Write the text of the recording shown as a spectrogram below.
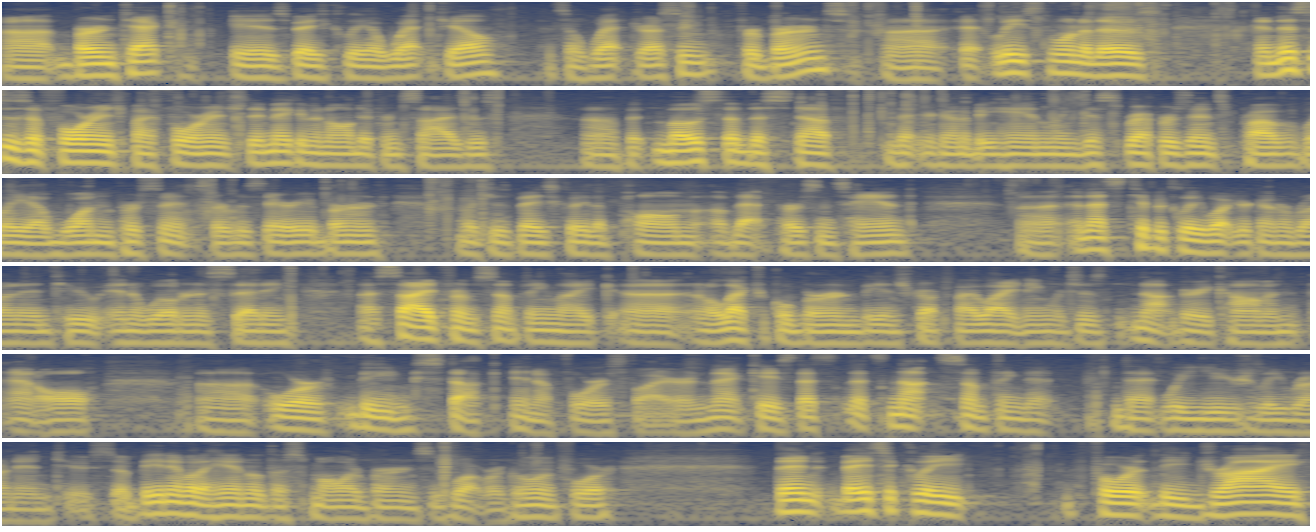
uh, BurnTec is basically a wet gel. It's a wet dressing for burns. Uh, at least one of those, and this is a four inch by four inch. They make them in all different sizes. Uh, but most of the stuff that you're going to be handling, this represents probably a 1% surface area burn, which is basically the palm of that person's hand. Uh, and that's typically what you're going to run into in a wilderness setting, aside from something like uh, an electrical burn being struck by lightning, which is not very common at all, uh, or being stuck in a forest fire. In that case, that's, that's not something that, that we usually run into. So being able to handle the smaller burns is what we're going for. Then basically, for the dry,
